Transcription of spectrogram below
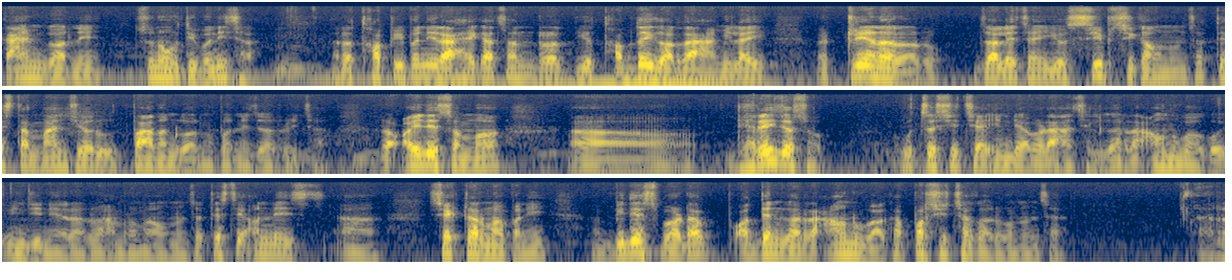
कायम गर्ने चुनौती पनि छ। र थपी पनि राखेका छन् र यो थप्दै गर्दा हामीलाई ट्रेनरहरू जसले चाहिँ यो सिप सिकाउनुहुन्छ त्यस्ता मान्छेहरू उत्पादन गर्नुपर्ने जरुरी छ। र अहिलेसम्म धेरैजसो उच्च शिक्षा इन्डियाबाट हासिल गरेर आउनुभएको इन्जिनियरहरू हाम्रोमा हुनुहुन्छ। त्यस्तै अन्य सेक्टरमा पनि विदेशबाट अध्ययन गरेर आउनुभएका प्रशिक्षकहरू हुनुहुन्छ। र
